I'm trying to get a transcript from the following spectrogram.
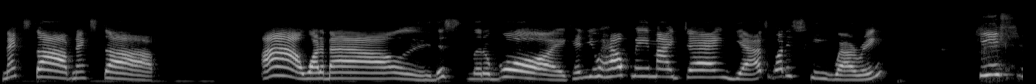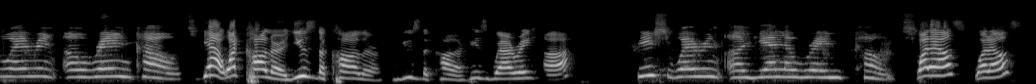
Next up, next up. Ah, what about this little boy? Can you help me, my Jang? Yes, what is he wearing? He's wearing a raincoat. Yeah, what color? Use the color. Use the color. He's wearing a He's wearing a yellow raincoat. What else? What else?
